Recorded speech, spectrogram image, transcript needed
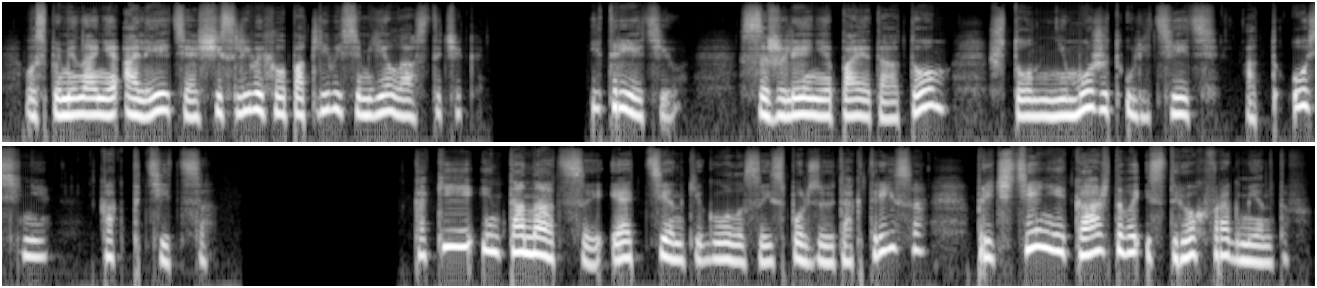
— воспоминания о лете, о счастливой хлопотливой семье ласточек. И третью — сожаление поэта о том, что он не может улететь от осени, как птица. Какие интонации и оттенки голоса использует актриса при чтении каждого из трех фрагментов?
